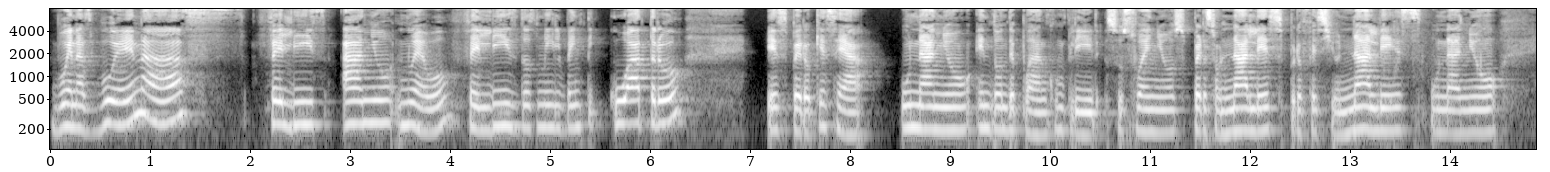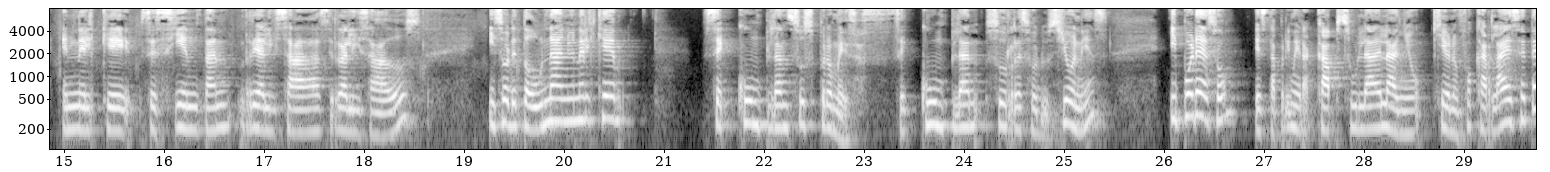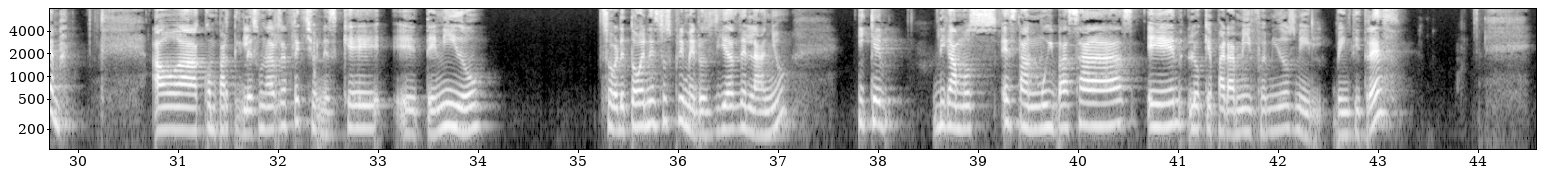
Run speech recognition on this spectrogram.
Buenas, buenas. Feliz año nuevo, feliz 2024. Espero que sea un año en donde puedan cumplir sus sueños personales, profesionales, un año en el que se sientan realizadas realizados y sobre todo un año en el que se cumplan sus promesas, se cumplan sus resoluciones y por eso, esta primera cápsula del año quiero enfocarla a ese tema, a, compartirles unas reflexiones que he tenido, sobre todo en estos primeros días del año, y que, digamos, están muy basadas en lo que para mí fue mi 2023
